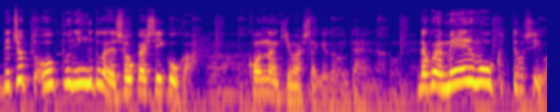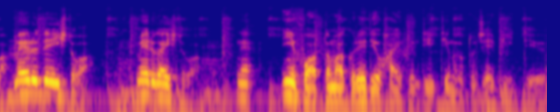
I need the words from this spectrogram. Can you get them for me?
でちょっとオープニングとかで紹介していこうか。うん。こんなん来ましたけどみたいなだこれメールも送ってほしいわ。メールでいい人は。メールがいい人は。ね。info.radio-dtm.jp っていう。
